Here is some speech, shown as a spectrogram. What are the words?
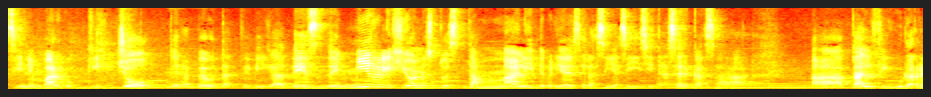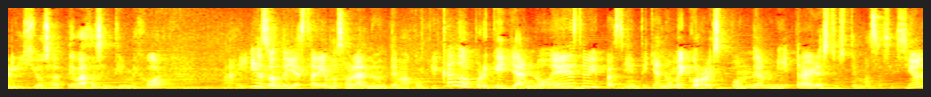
Sin embargo, que yo, terapeuta, te diga desde mi religión esto está mal y debería de ser así, así, si te acercas a, a tal figura religiosa te vas a sentir mejor, ahí es donde ya estaríamos hablando de un tema complicado, porque ya no es de mi paciente, ya no me corresponde a mí traer estos temas a sesión,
